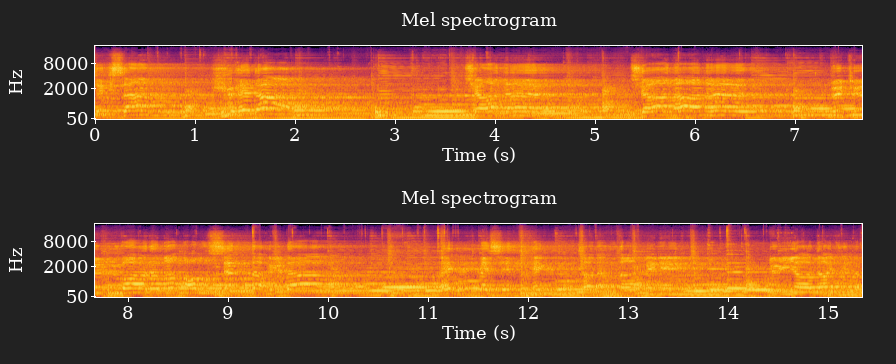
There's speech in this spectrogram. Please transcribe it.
Sıksan şüheda. Canı, cananı, bütün varımı alsın da etmesin tek tanımdan beni dünyada cüda.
